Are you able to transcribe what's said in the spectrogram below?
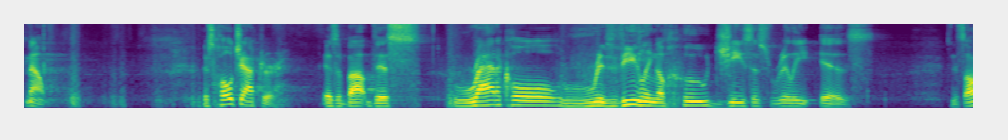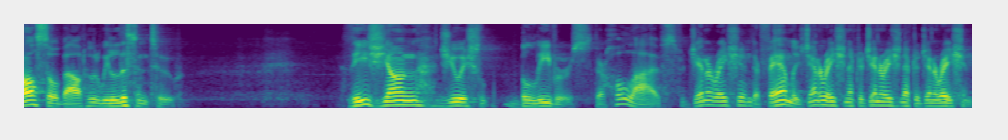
Now, this whole chapter is about this radical revealing of who Jesus really is. And it's also about who do we listen to. These young Jewish believers, their whole lives, for generation, their families, generation after generation after generation,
